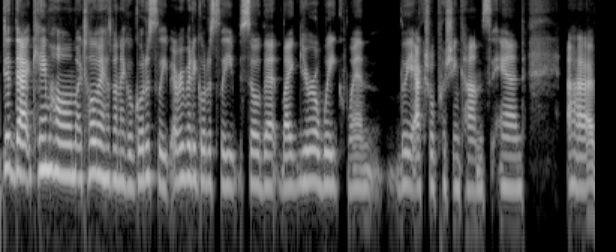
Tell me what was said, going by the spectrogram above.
did that, came home. I told my husband, I go, go to sleep. Everybody go to sleep so that like you're awake when the actual pushing comes. And uh,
